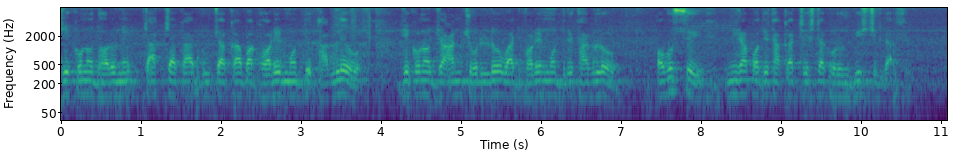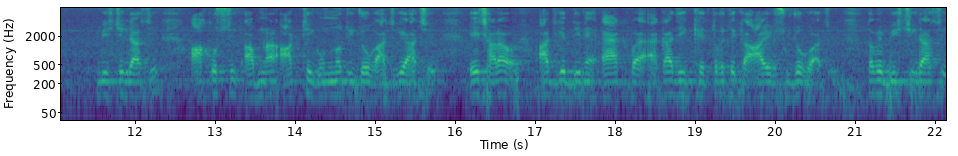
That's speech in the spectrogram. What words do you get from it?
যে কোনো ধরনের চার চাকা, দু চাকা বা ঘরের মধ্যে থাকলেও যে কোনো যান চললেও বা ঘরের মধ্যে থাকলেও, অবশ্যই নিরাপদে থাকার চেষ্টা করুন বৃশ্চিক রাশি। বৃশ্চিক রাশি, আকস্মিক আপনার আর্থিক উন্নতি যোগ আজকে আছে। এছাড়াও আজকের দিনে এক বা একাধিক ক্ষেত্র থেকে আয়ের সুযোগও আছে। তবে বৃশ্চিক রাশি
